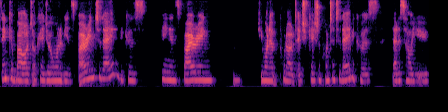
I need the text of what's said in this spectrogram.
think about okay do i want to be inspiring today? Because being inspiring do you want to put out educational content today? Because that is how you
